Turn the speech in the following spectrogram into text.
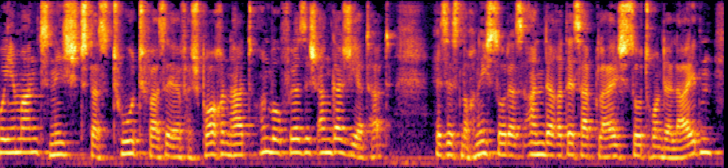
wo jemand nicht das tut, was er versprochen hat und wofür er sich engagiert hat. Es ist noch nicht so, dass andere deshalb gleich so drunter leiden,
